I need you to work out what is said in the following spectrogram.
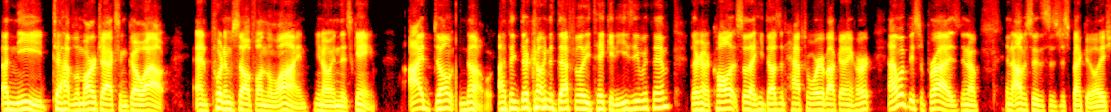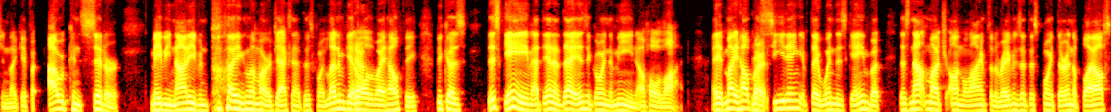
a need to have Lamar Jackson go out and put himself on the line, you know, in this game? I don't know. I think they're going to definitely take it easy with him. They're going to call it so that he doesn't have to worry about getting hurt. And I wouldn't be surprised, you know, and obviously this is just speculation. Like if I would consider maybe not even playing Lamar Jackson at this point, let him get yeah. all the way healthy because this game at the end of the day isn't going to mean a whole lot. It might help right. with seeding if they win this game, but there's not much on the line for the Ravens at this point. They're in the playoffs.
